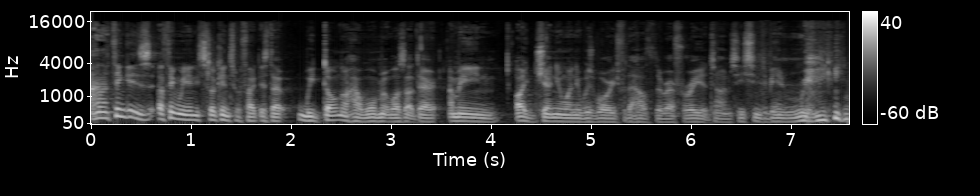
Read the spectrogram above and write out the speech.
And I think is I think we need to look into the fact is that we don't know how warm it was out there. I mean, I genuinely was worried for the health of the referee at times. He seemed to be in really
